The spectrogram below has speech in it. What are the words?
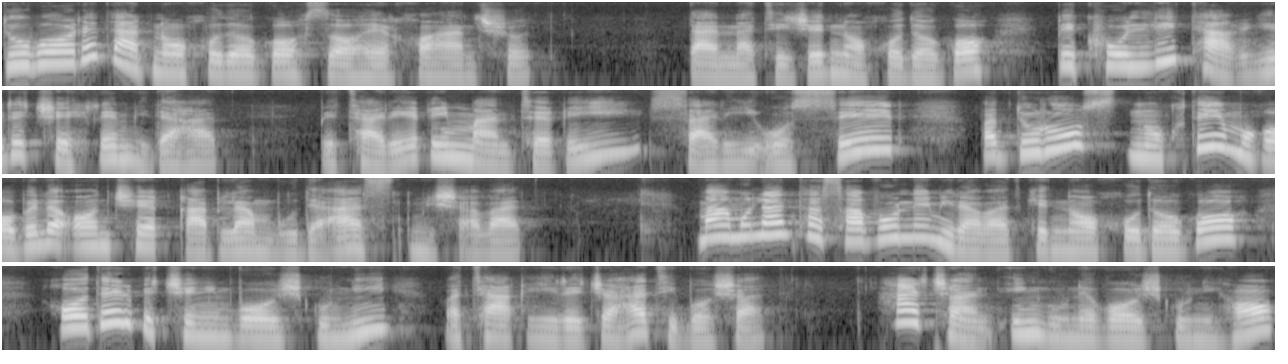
دوباره در ناخداگاه ظاهر خواهند شد. در نتیجه ناخداگاه به کلی تغییر چهره می دهد به طریقی منطقی، سریع و سیر و درست نقطه مقابل آنچه قبلا بوده است می شود. معمولا تصور نمی رود که ناخداگاه قادر به چنین واژگونی و تغییر جهتی باشد. هرچند این گونه واژگونی ها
